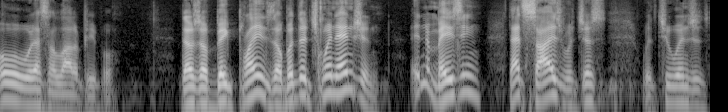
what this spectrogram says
Oh, that's a lot of people. Those are big planes though, but they're twin engine. Isn't amazing? That size with just with two engines.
